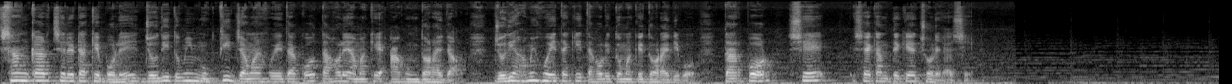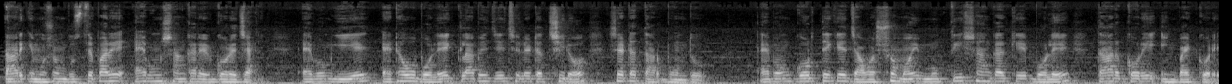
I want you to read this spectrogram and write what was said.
শাঙ্কার ছেলেটাকে বলে, যদি তুমি মুক্তির জামায় হয়ে থাকো, তাহলে আমাকে আগুন ধরাই দাও। যদি আমি হয়ে থাকি, তাহলে তোমাকে ধরাই দিব। তারপর সে সেখান থেকে চলে আসে। তার ইমোশন বুঝতে পারে এবং শাঙ্কারের ঘরে যায় এবং গিয়ে এটাও বলে, ক্লাবে যে ছেলেটা ছিল, সেটা তার বন্ধু। এবং ঘর থেকে যাওয়ার সময় মুক্তি শাঙ্কারকে বলে তার ঘরে ইনভাইট করে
